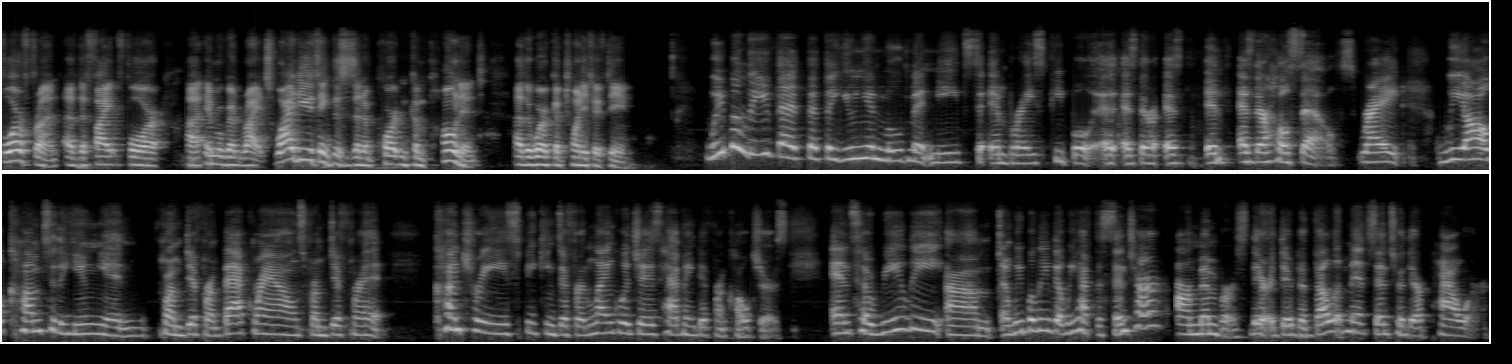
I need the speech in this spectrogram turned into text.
forefront of the fight for uh, immigrant rights. Why do you think this is an important component of the work of 2015? We believe that that the union movement needs to embrace people as, their as as their whole selves, right? We all come to the union from different backgrounds, from different countries, speaking different languages, having different cultures. And to really, um, and we believe that we have to center our members, their, their development, center their power.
